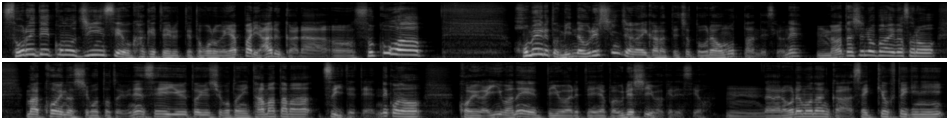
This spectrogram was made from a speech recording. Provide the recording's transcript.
それでこの人生をかけてるってところがやっぱりあるから、うん、そこは、褒めるとみんな嬉しいんじゃないかなってちょっと俺は思ったんですよね。私の場合はその、まあ声の仕事というね、声優という仕事にたまたまついてて、で、この声がいいわねって言われてやっぱ嬉しいわけですよ。うん、だから俺もなんか積極的に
